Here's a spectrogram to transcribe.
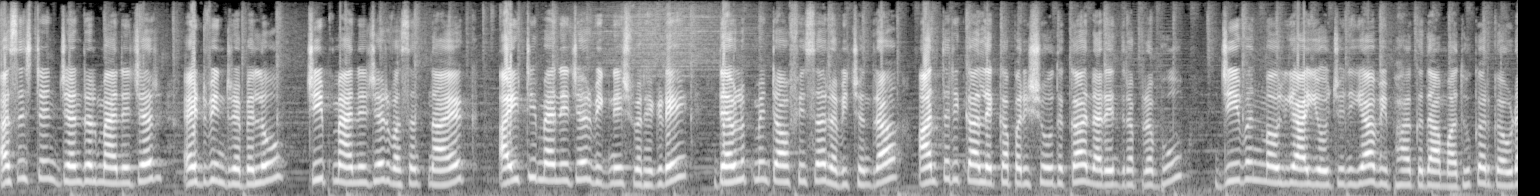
assistant general manager Edwin Rebello, chief manager Vasant Naik IT manager Vighneshwar Hegde, development officer Ravichandra, ಆಂತರಿಕ ಲೆಕ್ಕ ಪರಿಶೋಧಕ ನರೇಂದ್ರ ಪ್ರಭು ಜೀವನ್ ಮೌಲ್ಯ ಯೋಜನೆಯ ವಿಭಾಗದ ಮಧುಕರ್ ಗೌಡ,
